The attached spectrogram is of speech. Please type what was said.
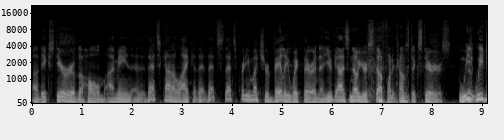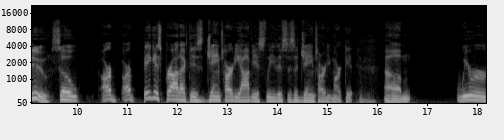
Uh, the exterior of the home. I mean, uh, that's kind of like that, that's that's pretty much your bailiwick there, isn't it? You guys know your stuff when it comes to exteriors. We we do. So our our biggest product is James Hardie. Obviously, this is a James Hardie market. Mm-hmm. Um, we're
